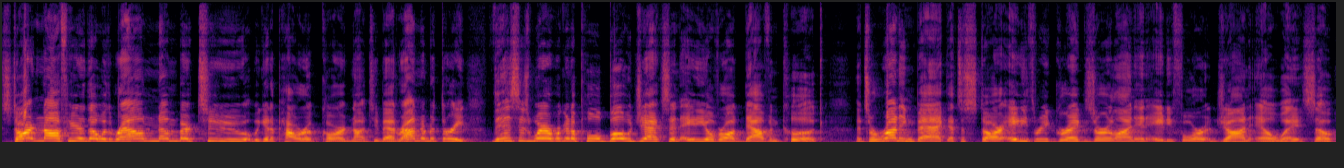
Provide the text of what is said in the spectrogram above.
Starting off here, though, with round number two, we get a power-up card. Not too bad. Round number three, this is where we're going to pull Bo Jackson, 80 overall Dalvin Cook. It's a running back. That's a star. 83 Greg Zuerlein and 84 John Elway. So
